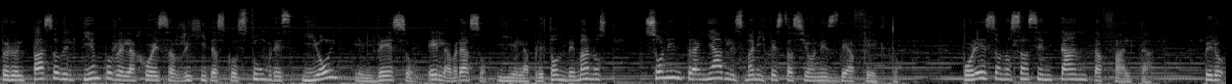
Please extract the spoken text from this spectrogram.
Pero el paso del tiempo relajó esas rígidas costumbres y hoy el beso, el abrazo y el apretón de manos son entrañables manifestaciones de afecto. Por eso nos hacen tanta falta. Pero,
